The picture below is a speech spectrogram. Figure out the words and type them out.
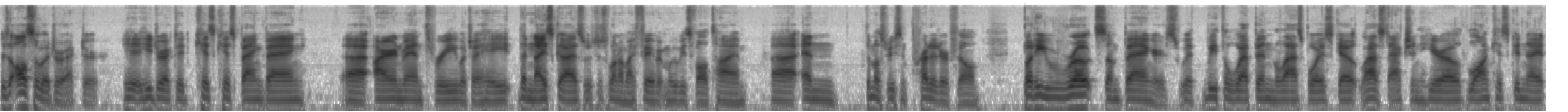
is also a director. He, he directed Kiss Kiss Bang Bang, uh, Iron Man 3, which I hate, The Nice Guys, which is one of my favorite movies of all time, uh, and the most recent Predator film. But he wrote some bangers with Lethal Weapon, The Last Boy Scout, Last Action Hero, Long Kiss Goodnight,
